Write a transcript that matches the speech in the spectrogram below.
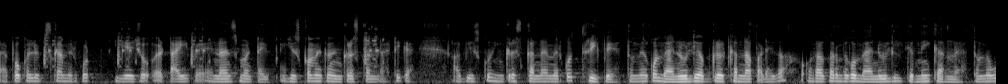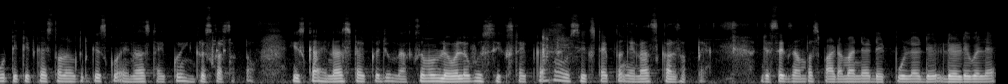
एपोकलिप्स का मेरे को ये जो टाइप है एनासमेंट टाइप जिसको मेरे को इंक्रेस करना है, ठीक है? अब इसको इंक्रेस करना है मेरे को थ्री पे तो मेरे को मैनुअली अपग्रेड करना पड़ेगा। और अगर मेरे को मैनुअली नहीं करना है तो मैं वो टिकट का इस्तेमाल करके इसको एनास टाइप को इंक्रेस कर सकता हूँ। इसका एनास टाइप का जो मैक्सिमम लेवल है, वो सिक्स टाइप का है और सिक्स टाइप तक एनहांस कर सकते हैं। जैसे एग्ज़ाम्पल स्पाइडरमैन है डेडपूल है डेडेबल है,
